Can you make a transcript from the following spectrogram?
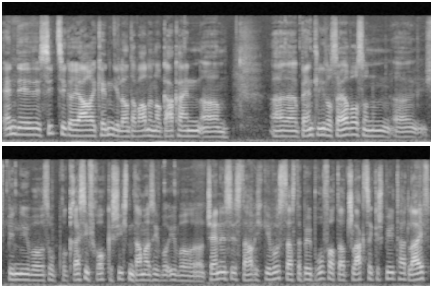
Ende 70er Jahre kennengelernt. Da war dann noch gar kein ähm, äh, Bandleader selber, sondern äh, ich bin über so Progressive Rock Geschichten damals über, über Genesis, da habe ich gewusst, dass der Bill Bruford dort Schlagzeug gespielt hat live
